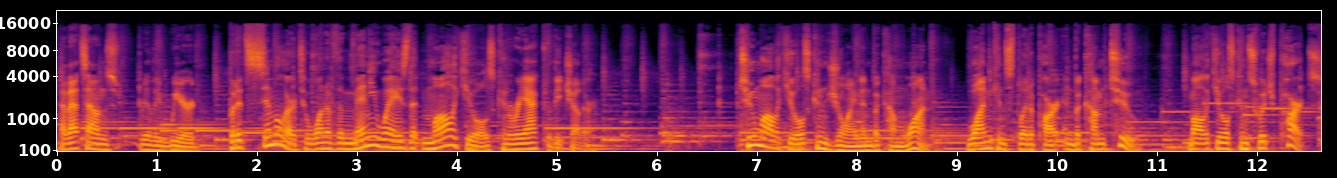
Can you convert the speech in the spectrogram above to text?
Now that sounds really weird, but it's similar to one of the many ways that molecules can react with each other. Two molecules can join and become one. One can split apart and become two. Molecules can switch parts.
